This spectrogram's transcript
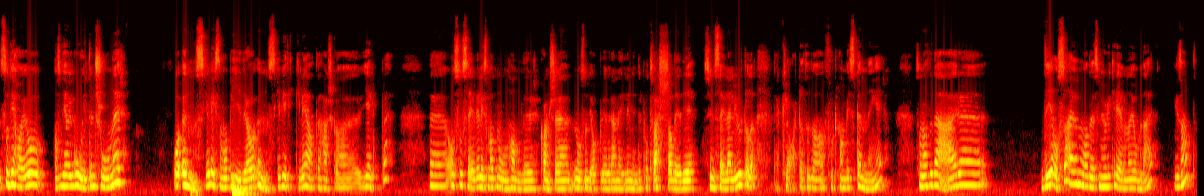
så de har, jo, altså de har jo gode intensjoner. Og ønsker liksom å bidra, og ønsker virkelig at det her skal hjelpe. Eh, og så ser de liksom at noen handler kanskje noe som de opplever er mer eller mindre på tvers av det de syns selv er lurt. Og det, det, er klart at det da fort kan bli spenninger. Sånn at det er eh, Det også er jo noe av det som gjør det krevende å jobbe der. Ikke sant?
